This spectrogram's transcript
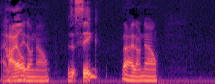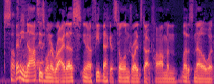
I, Heil? I don't know. Is it Sig? I don't know. Something If any like Nazis that. want to write us, you know, feedback at stolendroids.com and let us know what.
